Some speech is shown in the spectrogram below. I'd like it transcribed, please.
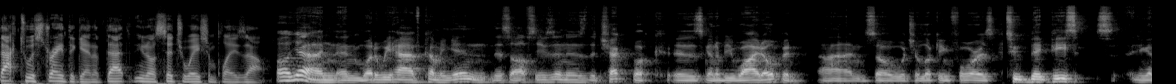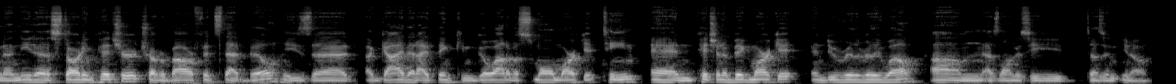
back to a strength again if that you know situation plays out. Well, yeah, and and what do we have coming in this offseason is the checkbook is going to be wide open, uh, and so what you're looking for is two big pieces. You're going to need a starting pitcher. Trevor Bauer fits that bill. He's uh, a guy that I think can go out of a small market team and pitch in a big market and do really really well, um, as long as he doesn't you know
